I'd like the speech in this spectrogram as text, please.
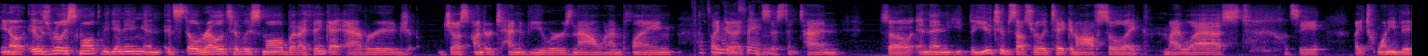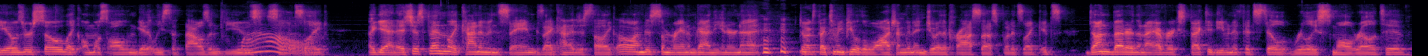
you know, it was really small at the beginning and it's still relatively small, but I think I average just under 10 viewers now when I'm playing That's like amazing. a consistent 10 so and then the youtube stuff's really taken off so like my last let's see like 20 videos or so like almost all of them get at least a thousand views so it's like again it's just been like kind of insane because i kind of just thought like oh i'm just some random guy on the internet don't expect too many people to watch i'm going to enjoy the process but it's like it's done better than i ever expected even if it's still really small relative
